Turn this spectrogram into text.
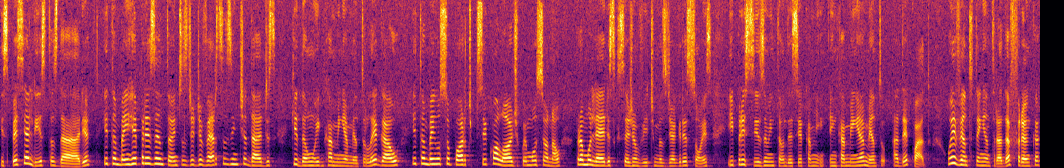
especialistas da área e também representantes de diversas entidades que dão o encaminhamento legal e também o suporte psicológico e emocional para mulheres que sejam vítimas de agressões e precisam então desse encaminhamento adequado. O evento tem entrada franca,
